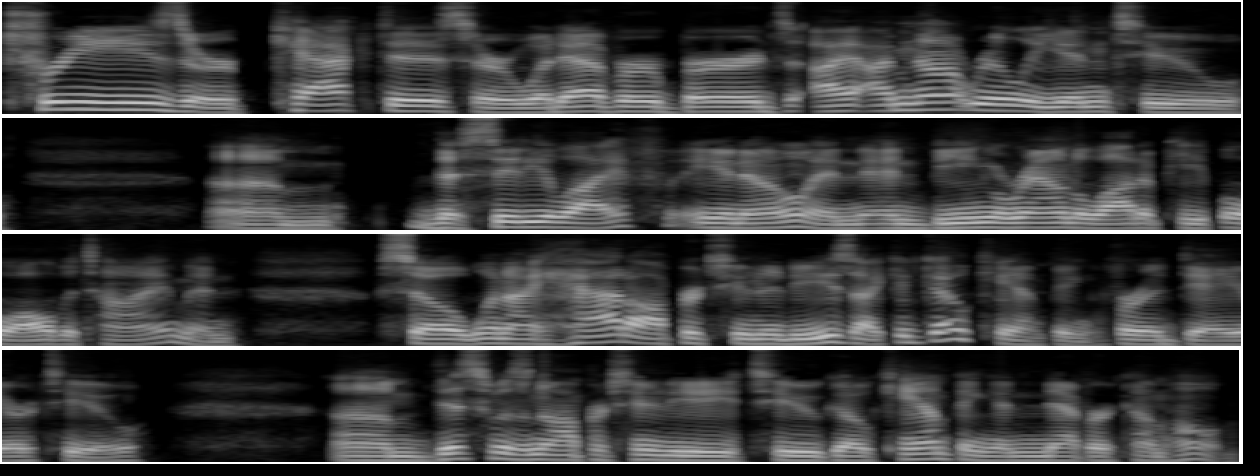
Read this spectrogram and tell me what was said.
trees or cactus or whatever, birds. I, I'm not really into um, the city life, you know, and, and being around a lot of people all the time. And so when I had opportunities, I could go camping for a day or two. Um, this was an opportunity to go camping and never come home.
